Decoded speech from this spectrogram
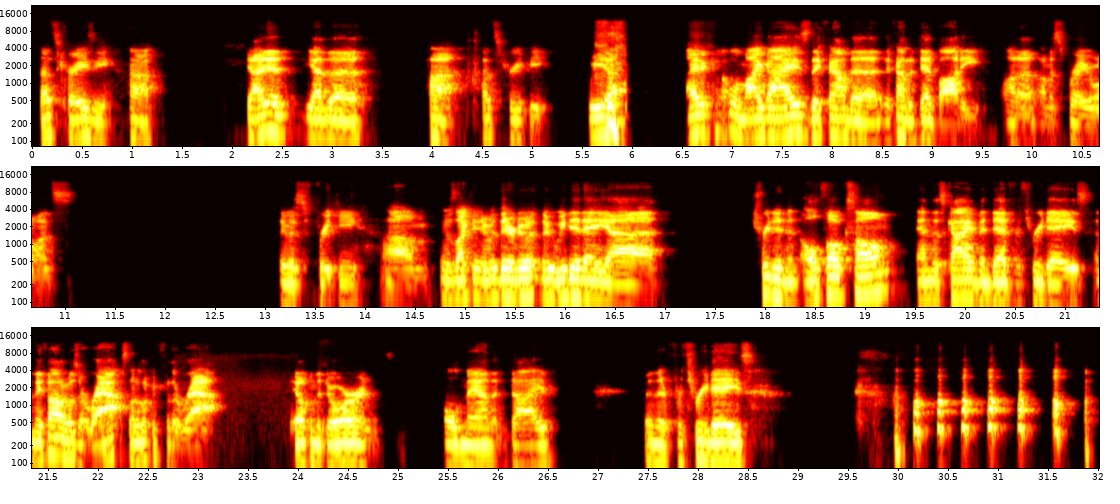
That's crazy. Huh. Yeah, I did. Yeah, the, huh. That's creepy. We, uh, I had a couple of my guys. They found a they found a dead body on a on a spray once it was freaky. Um, it was like it, they were doing. We did a uh, treated an old folks home, and this guy had been dead for three days, and they thought it was a rat, so they're looking for the rat. They opened the door, and old man that died, been there for three days. wow!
